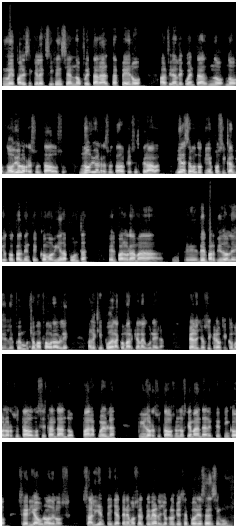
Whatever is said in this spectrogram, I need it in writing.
me parece que la exigencia no fue tan alta, pero al final de cuentas no, no, no dio los resultados, no dio el resultado que se esperaba. Y en el segundo tiempo sí cambió totalmente, como bien apunta, el panorama eh, del partido le, fue mucho más favorable al equipo de la comarca lagunera. Pero yo sí creo que como los resultados no se están dando para Puebla y los resultados son los que mandan, el técnico sería uno de los salientes. Ya tenemos el primero, yo creo que ese podría ser el segundo.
